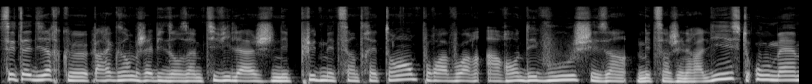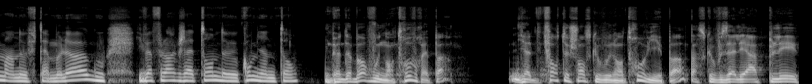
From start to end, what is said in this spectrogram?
C'est-à-dire que, par exemple, j'habite dans un petit village, je n'ai plus de médecin traitant pour avoir un rendez-vous chez un médecin généraliste ou même un ophtalmologue. il va falloir que j'attende combien de temps? Eh D'abord, vous n'en trouverez pas il y a de fortes chances que vous n'en trouviez pas parce que vous allez appeler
